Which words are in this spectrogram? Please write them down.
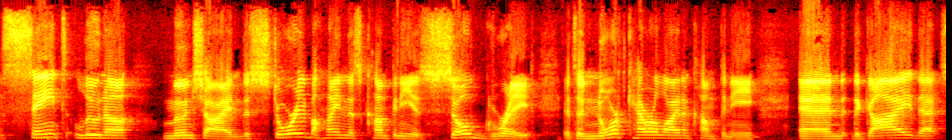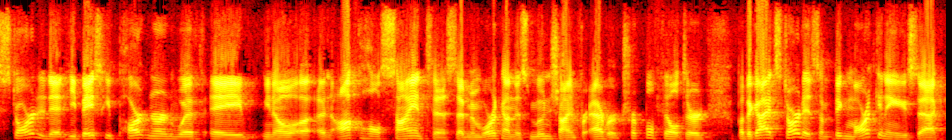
Saint Luna moonshine. The story behind this company is so great. It's a North Carolina company. And the guy that started it, he basically partnered with a, you know, a, an alcohol scientist had been working on this moonshine forever, triple filtered. But the guy that started, some big marketing exec,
